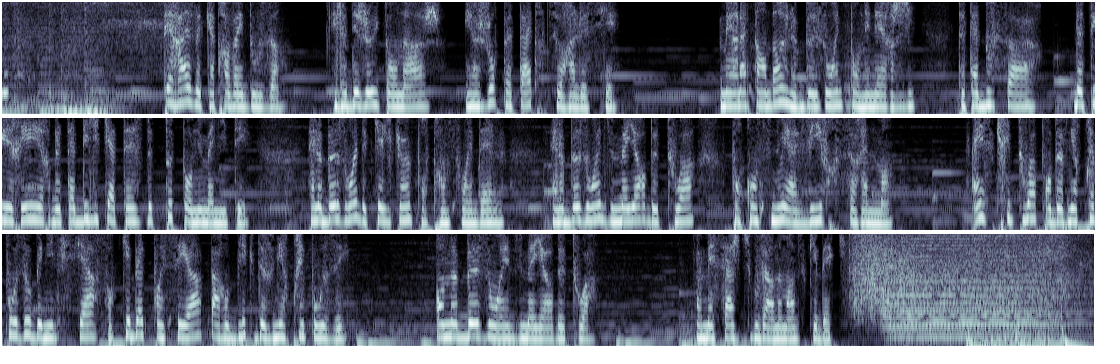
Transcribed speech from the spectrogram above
Thérèse a 92 ans. Elle a déjà eu ton âge et un jour peut-être tu auras le sien. Mais en attendant, elle a besoin de ton énergie, de ta douceur, de tes rires, de ta délicatesse, de toute ton humanité. Elle a besoin de quelqu'un pour prendre soin d'elle. Elle a besoin du meilleur de toi pour continuer à vivre sereinement. Inscris-toi pour devenir préposé aux bénéficiaires sur québec.ca par oblique devenir préposé. On a besoin du meilleur de toi. Un message du gouvernement du Québec.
